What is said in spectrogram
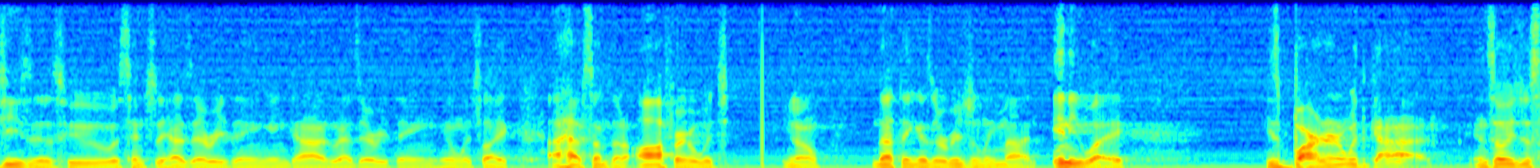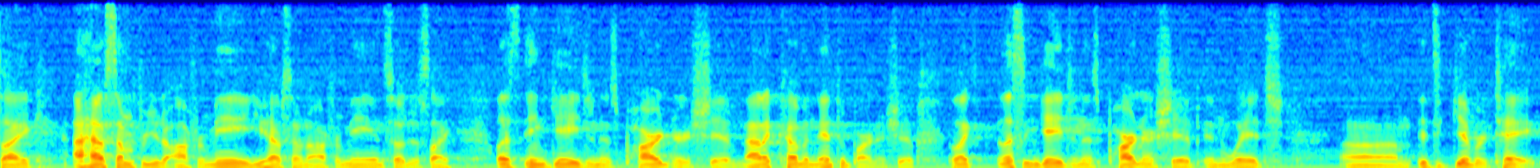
Jesus, who essentially has everything, and God, who has everything, in which, like, I have something to offer, which, you know, nothing is originally mine. Anyway, he's bartering with God. And so he's just like, I have something for you to offer me, you have something to offer me, and so just like, let's engage in this partnership, not a covenantal partnership, but like, let's engage in this partnership in which um, it's give or take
